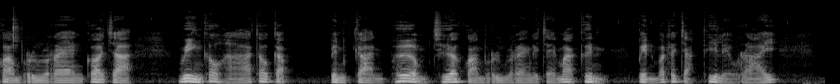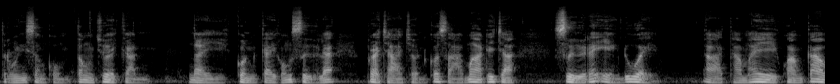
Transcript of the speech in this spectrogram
ความรุนแรงก็จะวิ่งเข้าหาเท่ากับ เป็นการเพิ่มเชื้อความรุนแรงในใจมากขึ้น เป็นวัฏจักรที่เลวร้าย ตรงนี้สังคมต้องช่วยกัน ในกลไกของสื่อและประชาชนก็สามารถที่จะสื่อได้เองด้วย อาจทำให้ความก้าว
